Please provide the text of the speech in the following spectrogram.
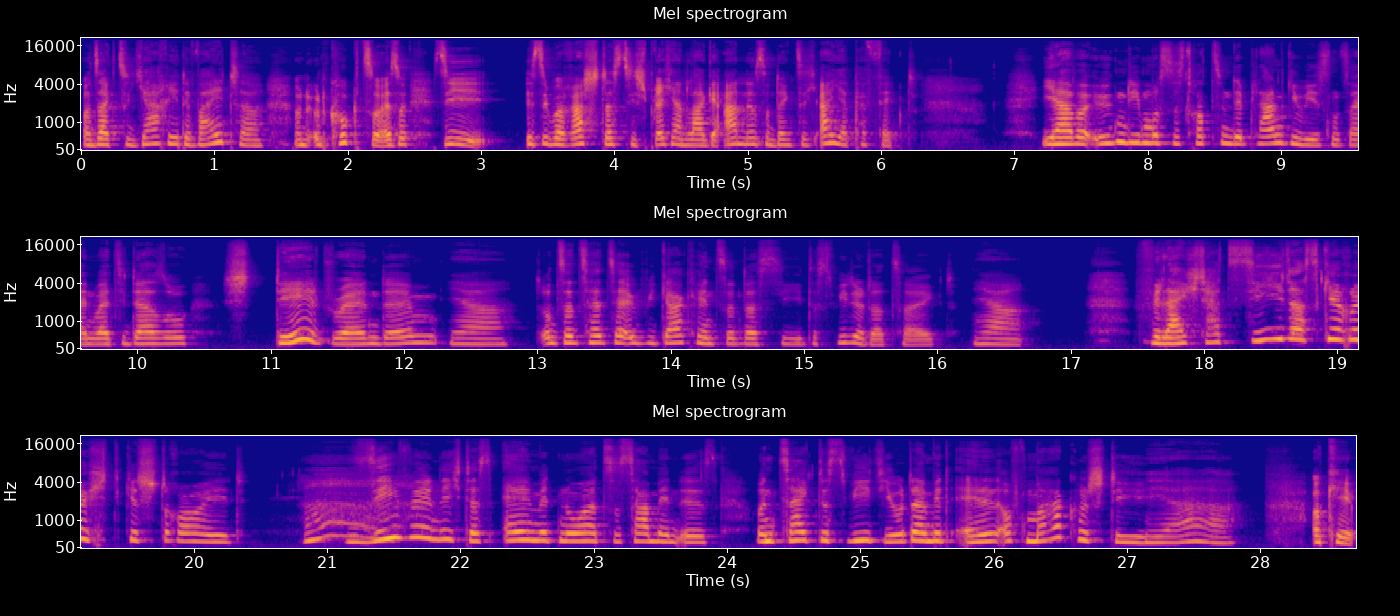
und sagt so, ja, rede weiter und, und guckt so. Also sie ist überrascht, dass die Sprechanlage an ist und denkt sich, ah ja, perfekt. Ja, aber irgendwie muss es trotzdem der Plan gewesen sein, weil sie da so steht random. Ja, Und sonst hätte es ja irgendwie gar keinen Sinn, dass sie das Video da zeigt. ja. Vielleicht hat sie das Gerücht gestreut. Ah. Sie will nicht, dass Elle mit Noah zusammen ist und zeigt das Video, damit Elle auf Marco steht. Ja. Okay,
